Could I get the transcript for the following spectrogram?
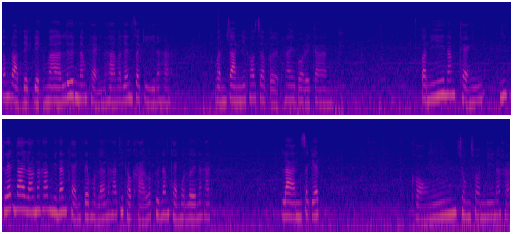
สำหรับเด็กๆมาลื่นน้ำแข็งนะคะ มาเล่นสกีนะคะ วันจันทร์นี้เขาจะเปิดให้บริการ ตอนนี้น้ำแข็ง นี่เคล่นได้แล้วนะคะ มีน้ำแข็งเต็มหมดแล้วนะคะ ที่ขาวๆก็คือน้ำแข็งหมดเลยนะคะ ลานสเก็ต ของชุมชนนี้นะคะ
